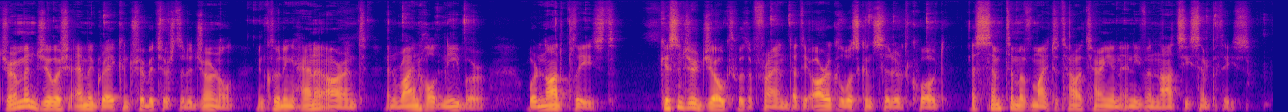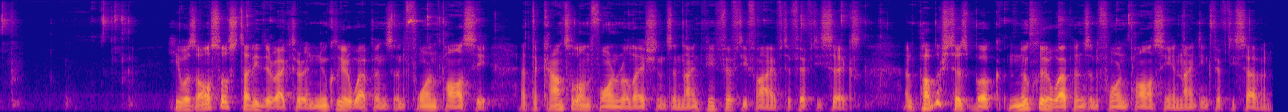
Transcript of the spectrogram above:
German Jewish emigre contributors to the journal, including Hannah Arendt and Reinhold Niebuhr, were not pleased. Kissinger joked with a friend that the article was considered, quote, a symptom of my totalitarian and even Nazi sympathies. He was also study director in nuclear weapons and foreign policy at the Council on Foreign Relations in 1955 to 56 and published his book Nuclear Weapons and Foreign Policy in 1957,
